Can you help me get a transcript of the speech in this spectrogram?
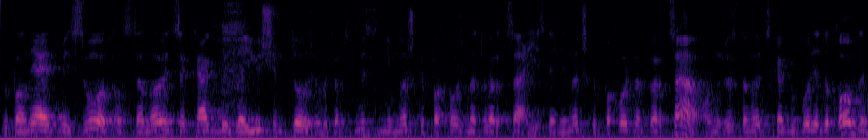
выполняет митцвот, он становится как бы дающим тоже. В этом смысле немножко похож на Творца. Если он немножко похож на Творца, он уже становится как бы более духовным,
